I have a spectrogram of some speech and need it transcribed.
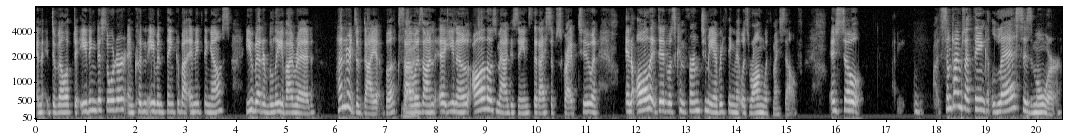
and developed an eating disorder and couldn't even think about anything else, you better believe I read hundreds of diet books. I was on, uh, you know, all those magazines that I subscribed to, and and all it did was confirm to me everything that was wrong with myself. And so sometimes I think less is more.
